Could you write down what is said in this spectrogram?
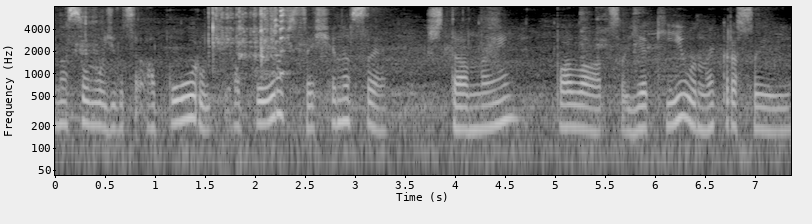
насолоджуватися. А поруч, а поруч це ще не все. Штани палацо, які вони красиві.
